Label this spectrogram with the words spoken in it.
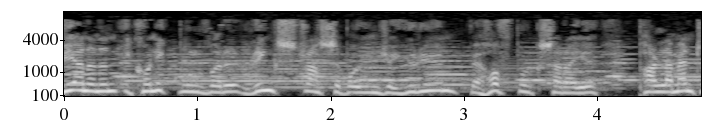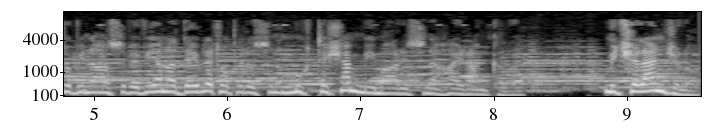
Viyana'nın ikonik bulvarı Ringstrasse boyunca yürüyün ve Hofburg Sarayı, parlamento binası ve Viyana Devlet Operası'nın muhteşem mimarisine hayran kalın. Michelangelo,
